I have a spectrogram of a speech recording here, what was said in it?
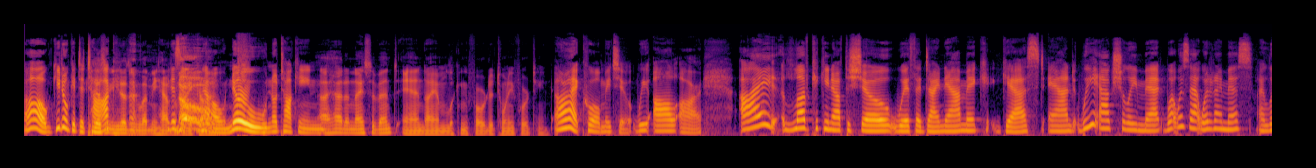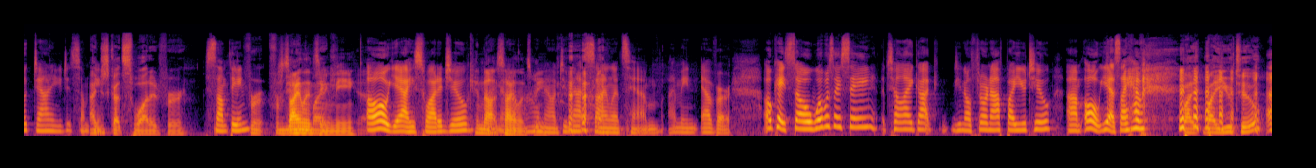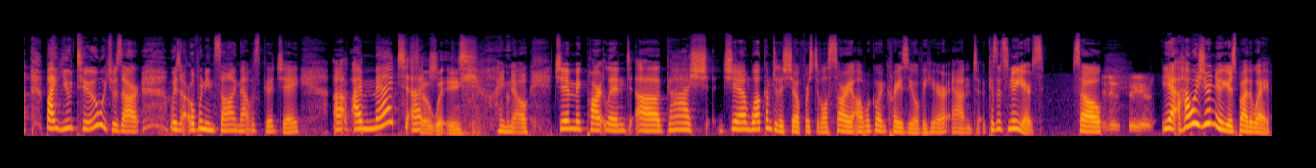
Oh, you don't get to He talk. doesn't, he doesn't let me have He doesn't- mic no, no, no talking. I had a nice event, and I am looking forward to 2014. All right, cool. Me too. We all are. I love kicking off the show with a dynamic guest, and we actually met. What was that? What did I miss? I looked down and you did something. I just got swatted for something. for for Silencing mic. me. Oh yeah, he swatted you. Cannot I know, silence me. know. Do not silence him. I mean, ever. Okay, so what was I saying until I got you know thrown off by you two? Um, oh yes, I have by by you too. by you two, which was our was our opening song. That was good, Jay. Uh, I met. Uh, So witty. I know Jim McPartland. Uh, gosh, Jim, welcome to the show. First of all, sorry, oh, we're going crazy over here, and because it's New Year's. So It is New Year's. yeah, how was your New Year's, by the way?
